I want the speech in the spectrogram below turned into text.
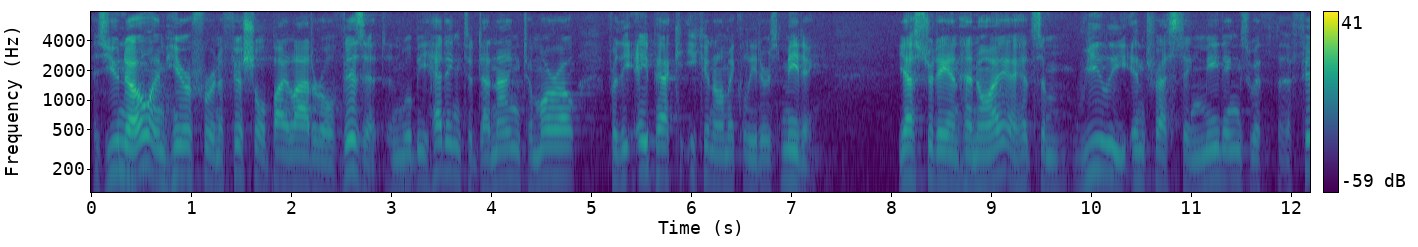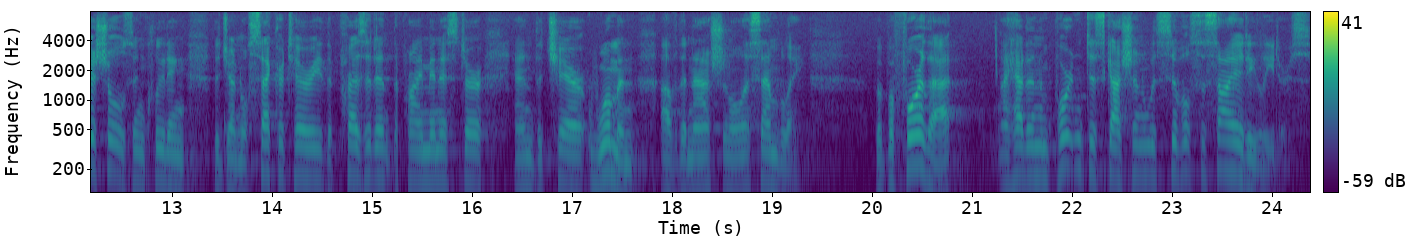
As you know, I'm here for an official bilateral visit and will be heading to Da Nang tomorrow for the APEC Economic Leaders meeting. Yesterday in Hanoi, I had some really interesting meetings with officials, including the General Secretary, the President, the Prime Minister, and the Chairwoman of the National Assembly. But before that, I had an important discussion with civil society leaders,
